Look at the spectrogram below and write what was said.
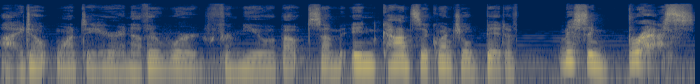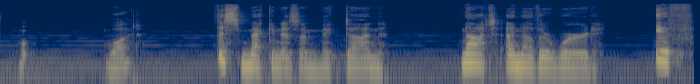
I don't want to hear another word from you about some inconsequential bit of missing brass. what? This mechanism, McDunn. Not another word. If,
